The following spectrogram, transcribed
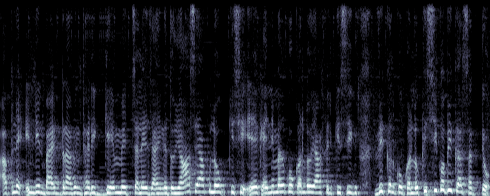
अपने Indian bike driving thirty game में चले जाएँगे। तो यहाँ से आप लोग किसी एक एनिमल को कर लो या फिर किसी व्हीकल को कर लो, किसी को भी कर सकते हो।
